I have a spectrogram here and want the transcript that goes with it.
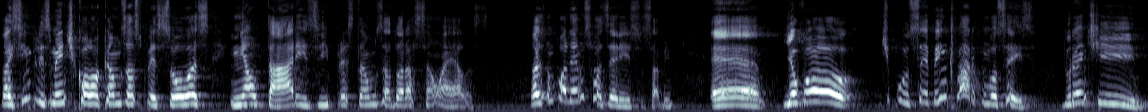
nós simplesmente colocamos as pessoas em altares e prestamos adoração a elas. Nós não podemos fazer isso, sabe? É, e eu vou, tipo, ser bem claro com vocês. Durante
